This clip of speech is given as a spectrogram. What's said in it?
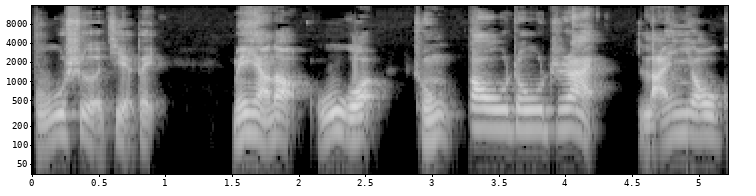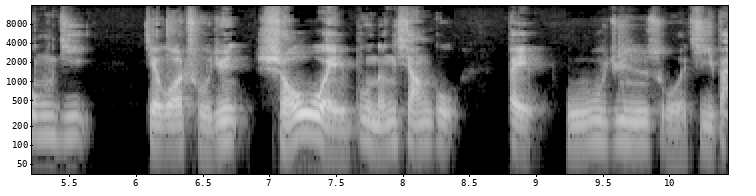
不设戒备。没想到吴国从高州之外拦腰攻击，结果楚军首尾不能相顾，被吴军所击败。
